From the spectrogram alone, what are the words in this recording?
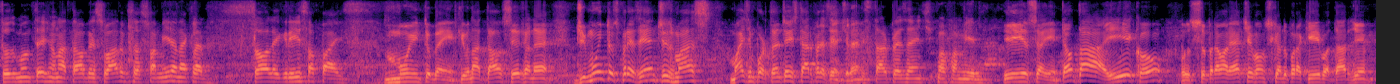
Todo mundo esteja um Natal abençoado com suas famílias, né, Cleber? Só alegria e só paz. Muito bem, que o Natal seja, né, de muitos presentes, mas mais importante é estar presente, né? Estar presente com a família. Isso aí. Então tá aí com o Super Amorete, vamos ficando por aqui. Boa tarde.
